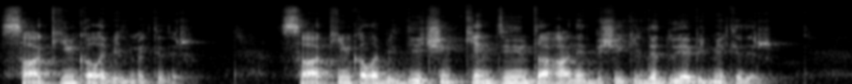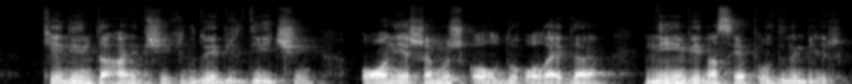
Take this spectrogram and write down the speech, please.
sakin kalabilmektedir. Sakin kalabildiği için kendini daha net bir şekilde duyabilmektedir. Kendini daha net bir şekilde duyabildiği için o an yaşamış olduğu olayda neyin ve nasıl yapıldığını bilir.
